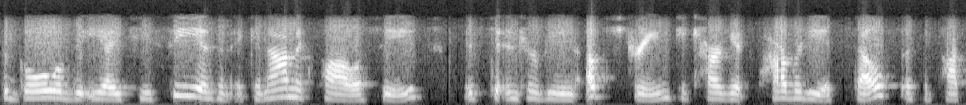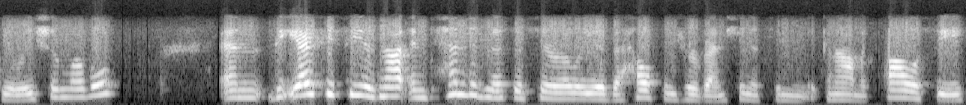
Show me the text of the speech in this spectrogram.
the goal of the EITC as an economic policy is to intervene upstream to target poverty itself at the population level And the EITC is not intended necessarily as a health intervention, it's an economic policy.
